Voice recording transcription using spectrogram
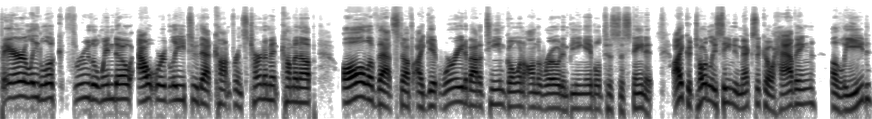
barely look through the window outwardly to that conference tournament coming up all of that stuff, I get worried about a team going on the road and being able to sustain it. I could totally see New Mexico having a lead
